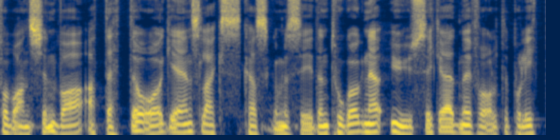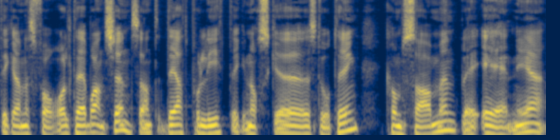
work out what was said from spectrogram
for bransjen, var at dette òg er en slags hva skal vi si, Den tok òg ned usikkerheten i forhold til politikernes forhold til bransjen. Sant? Det at politikere, norske storting kom sammen, ble enige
